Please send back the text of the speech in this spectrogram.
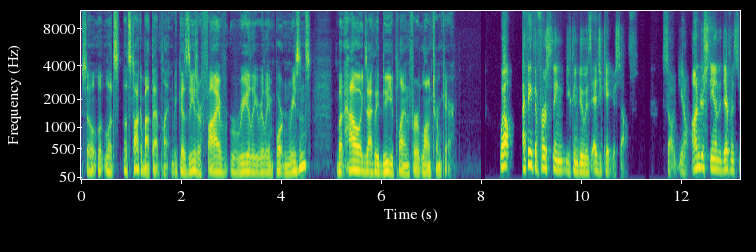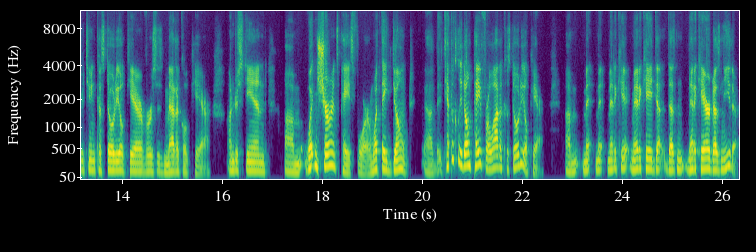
so let's let's talk about that plan because these are five really really important reasons. But how exactly do you plan for long term care? Well, I think the first thing you can do is educate yourself. So, you know, understand the difference between custodial care versus medical care. Understand um, what insurance pays for and what they don't. Uh, they typically don't pay for a lot of custodial care. Um, me- me- Medicare, Medicaid doesn't, Medicare doesn't either.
